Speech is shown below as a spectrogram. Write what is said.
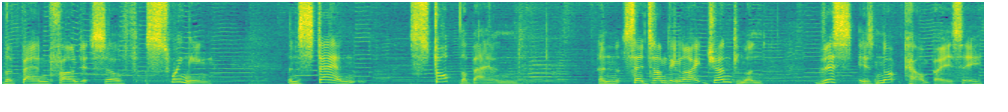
the band found itself swinging. And Stan stopped the band and said something like, Gentlemen, this is not Count Basie,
